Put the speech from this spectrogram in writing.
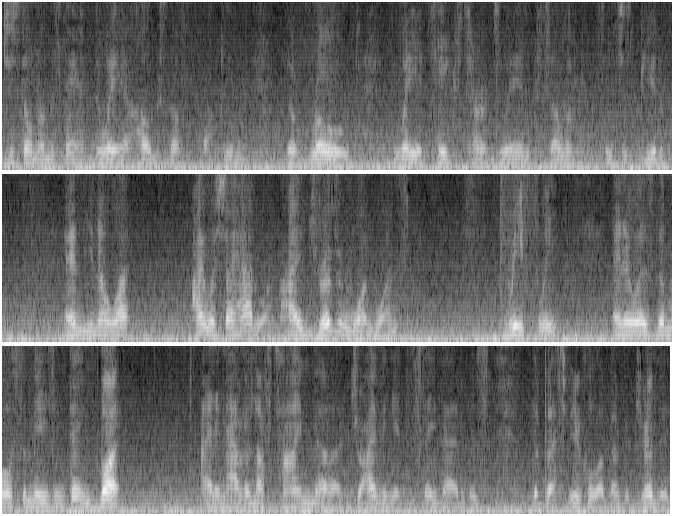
just don't understand the way it hugs the fucking the road, the way it takes turns, the way it accelerates. It's just beautiful. And you know what? I wish I had one. I driven one once, briefly, and it was the most amazing thing. But I didn't have enough time uh, driving it to say that it was the best vehicle I've ever driven.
